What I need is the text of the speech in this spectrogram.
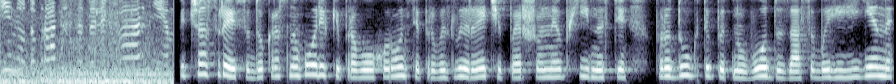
самостійно добратися до лікарні. Під час рейсу до Красногорівки правоохоронці привезли речі першої необхідності: продукти, питну воду, засоби гігієни,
